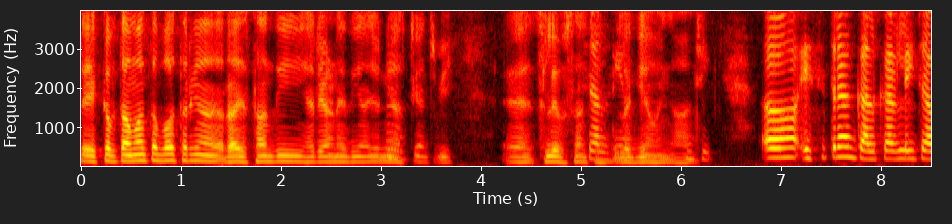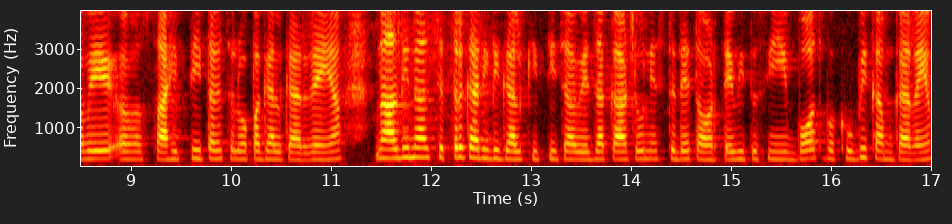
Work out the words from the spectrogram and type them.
ਤੇ ਕਵਿਤਾਵਾਂ ਤਾਂ ਬਹੁਤ ਸਾਰੀਆਂ ਰਾਜਸਥਾਨ ਦੀ ਹਰਿਆਣੇ ਦੀਆਂ ਯੂਨੀਵਰਸਿਟੀਆਂ 'ਚ ਵੀ ਸਿਲੇਬਸਾਂ 'ਚ। ਲੱਗੀਆਂ ਹੋਈਆਂ ਜੀ। ਇਸੇ ਤਰ੍ਹਾਂ ਗੱਲ ਕਰ ਲਈ ਜਾਵੇ ਸਾਹਿਤੀ ਤਾਂ ਚਲੋ ਆਪਾਂ ਗੱਲ ਕਰ ਰਹੇ ਹਾਂ। ਨਾਲ ਦੀ ਨਾਲ ਚਿੱਤਰਕਾਰੀ ਦੀ ਗੱਲ ਕੀਤੀ ਜਾਵੇ ਜਾਂ ਕਾਰਟੂਨਿਸਟ ਦੇ ਤੌਰ ਤੇ ਵੀ ਤੁਸੀਂ ਬਹੁਤ ਬਖੂਬੀ ਕੰਮ ਕਰ ਰਹੇ ਹੋ।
